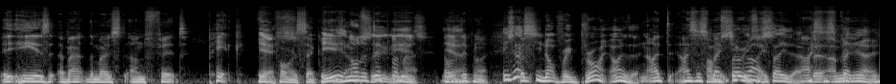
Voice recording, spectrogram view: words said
it, he is about the most unfit pick Yes. foreign secretary. He he's not a diplomat. is. Not Yeah. a diplomat. He's But- actually not very bright either. I, I suspect I'm sorry you're to right. say that, I but, I mean, suspect- you know.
